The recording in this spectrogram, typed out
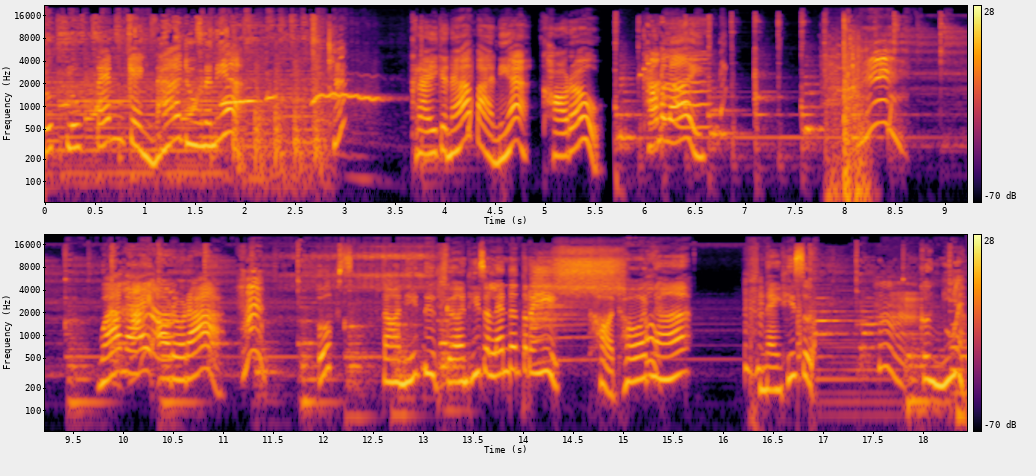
ลุกกลุกเต้นเก่งน่าดูนะเนี่ย ใครกันนะป่านเนี้ยคอโรเข้ามาเลย ว่าไงออโรราอุ๊ปส์ตอนนี้ดึกเกินที่จะเล่นดนตรี ขอโทษนะ ในที่สุด ก็เงียบ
